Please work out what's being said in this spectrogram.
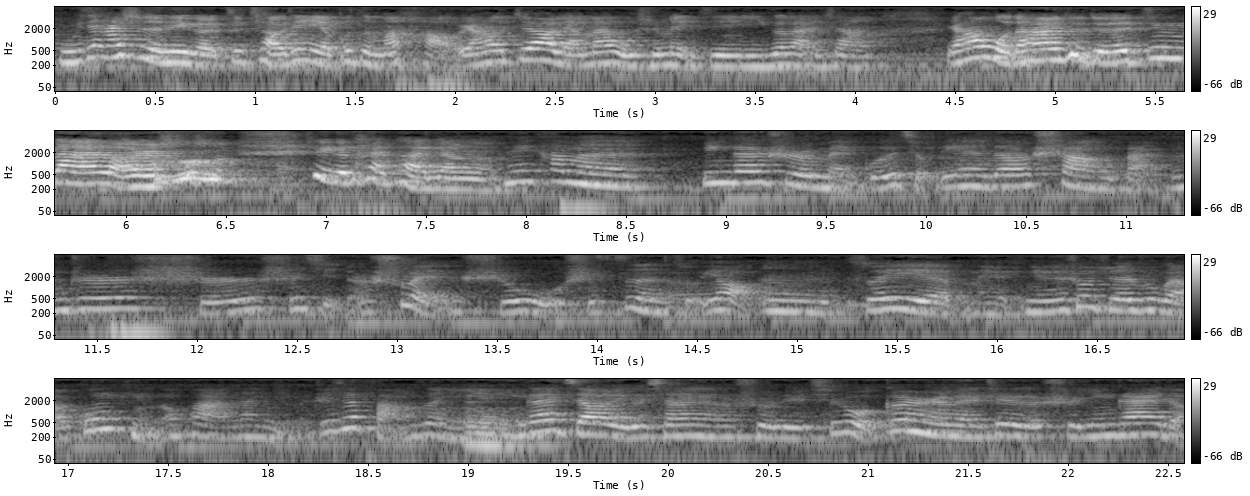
如家式的那个，就条件也不怎么好，然后就要两百五十美金一个晚上。然后我当时就觉得惊呆了，然后 这个太夸张了，因为他们应该是美国的酒店都要上个百分之十十几的税，十五十四左右，嗯，所以美纽约州觉得如果要公平的话，那你们这些房子你也应该交一个相应的税率。其实我个人认为这个是应该的，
